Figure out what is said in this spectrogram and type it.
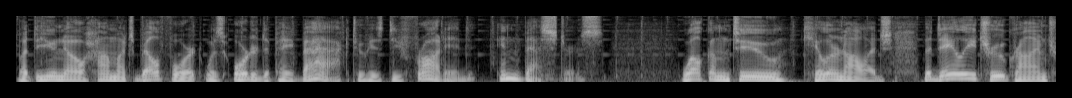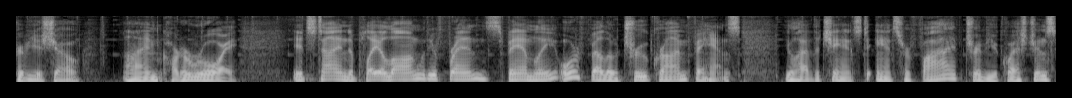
But do you know how much Belfort was ordered to pay back to his defrauded investors? Welcome to Killer Knowledge, the daily true crime trivia show. I'm Carter Roy. It's time to play along with your friends, family, or fellow true crime fans. You'll have the chance to answer five trivia questions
